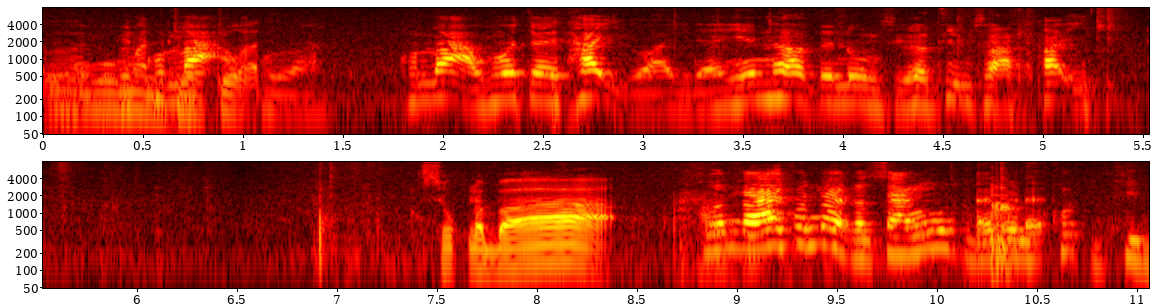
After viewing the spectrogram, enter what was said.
เกิดโอ้เป็นมันคนลาวจวดๆเพิ่นว่าคนลาวหัวใจไทยว่าอีได้เห็นเฮาแต่นุ่งเสื้อทีมชาติไทยสุกและบ่ส่วนหลายคนน่ะก็สั่งมันก็เป็นคนถิ่น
